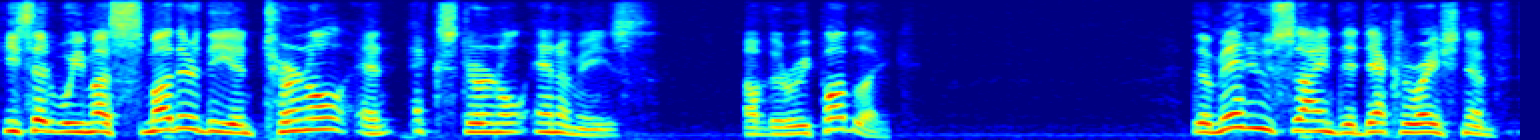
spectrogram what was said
He said we must smother the internal and external enemies of the Republic. The men who signed the Declaration of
